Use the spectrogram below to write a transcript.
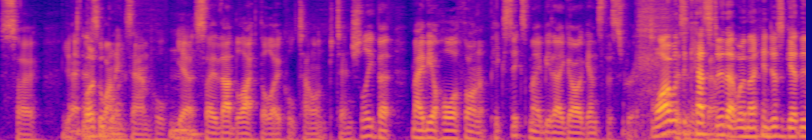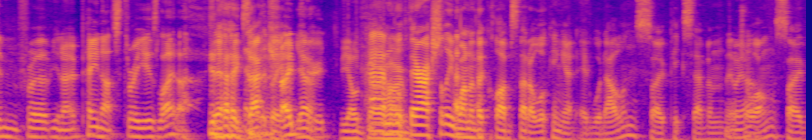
So yeah, that's one boy. example. Mm. Yeah, so they'd like the local talent potentially, but maybe a Hawthorn at pick six, maybe they go against the script. Why would the an Cats do that when they can just get them for you know peanuts three years later? Yeah, in the exactly, trade yeah. period. The old go And home. look, they're actually one of the clubs that are looking at Edward Allan, so pick seven There we are. Geelong. So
